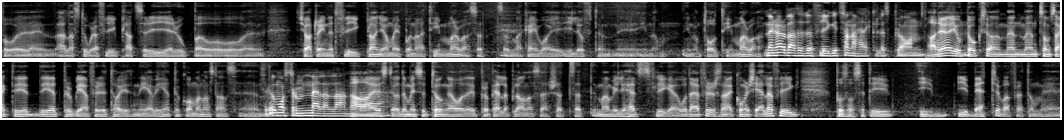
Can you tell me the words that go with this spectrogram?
på eh, alla stora flygplatser i Europa. och, och eh, chartra in ett flygplan gör man ju på några timmar. Va? Så, att, så att man kan ju vara i, i luften inom, inom 12 timmar. Va? Men har det varit att du har flugit sådana Herculesplan? Ja det har jag gjort också. Men, men som sagt det, det, är ett problem för det tar ju en evighet att komma någonstans. För då måste de mellanlanda? Ja just det och de är så tunga och propellerplan och så här, så, att, så att man vill ju helst flyga. Och därför sådana här kommersiella flyg på så sätt är ju är ju, är ju bättre va, för att de är,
